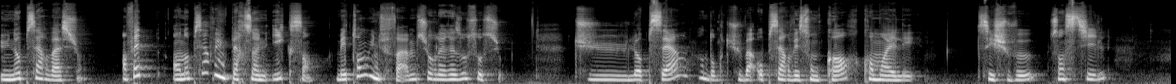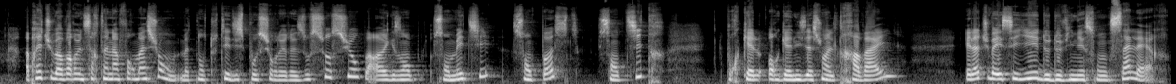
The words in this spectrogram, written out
une observation. En fait, on observe une personne X, mettons une femme sur les réseaux sociaux. Tu l'observes, donc tu vas observer son corps, comment elle est, ses cheveux, son style. Après, tu vas avoir une certaine information. Maintenant, tout est dispo sur les réseaux sociaux, par exemple son métier, son poste, son titre, pour quelle organisation elle travaille. Et là, tu vas essayer de deviner son salaire.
